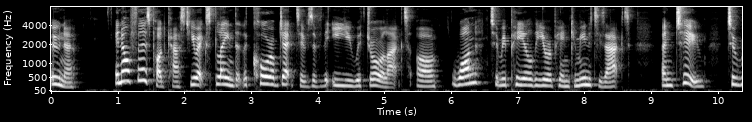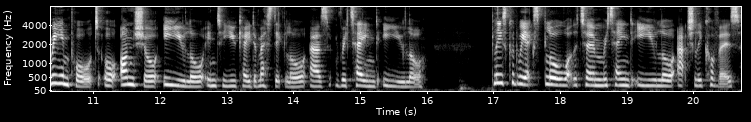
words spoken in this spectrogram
Oonagh, in our first podcast, you explained that the core objectives of the EU Withdrawal Act are one, to repeal the European Communities Act, and two, to re import or onshore EU law into UK domestic law as retained EU law. Please, could we explore what the term retained EU law actually covers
